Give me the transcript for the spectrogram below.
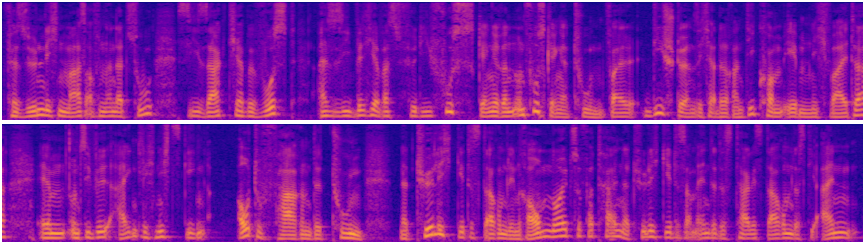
versöhnlichen Maß aufeinander zu. Sie sagt ja bewusst, also sie will hier was für die Fußgängerinnen und Fußgänger tun, weil die stören sich ja daran, die kommen eben nicht weiter. Ähm, und sie will eigentlich nichts gegen Autofahrende tun. Natürlich geht es darum, den Raum neu zu verteilen. Natürlich geht es am Ende des Tages darum, dass die einen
